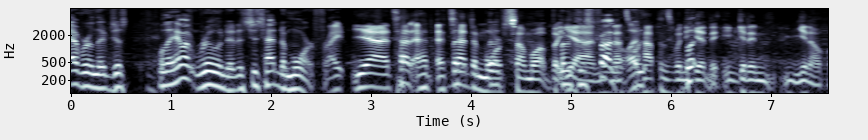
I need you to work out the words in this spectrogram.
ever, and they've just well, they haven't ruined it. It's just had to morph, right? Yeah, it's had it's had to morph somewhat, but, but yeah, I mean, that's what and- happens when you get you get in, you know,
